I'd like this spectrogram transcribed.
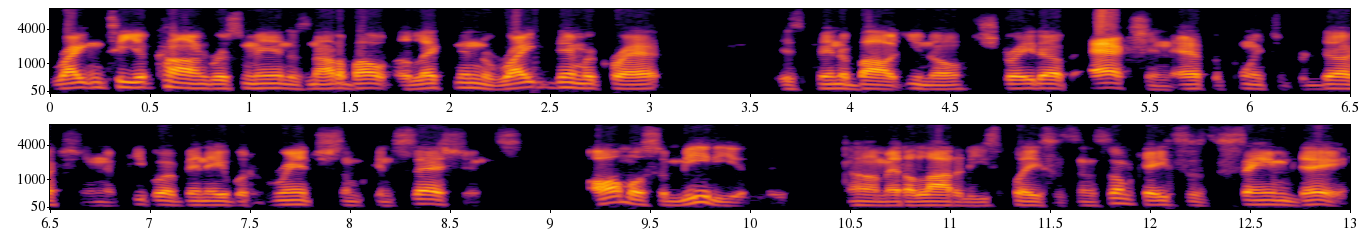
writing to your congressman. It's not about electing the right Democrat. It's been about you know straight up action at the point of production, and people have been able to wrench some concessions almost immediately um, at a lot of these places. In some cases, the same day.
